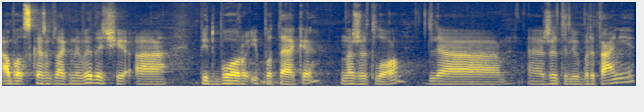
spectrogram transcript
або, скажімо так, не видачі, а підбору іпотеки на житло для е, жителів Британії.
